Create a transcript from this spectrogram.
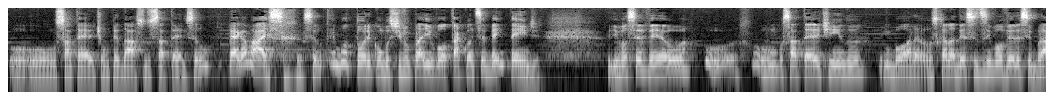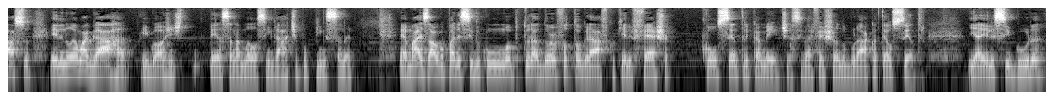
o, o, satélite, um pedaço do satélite. Você não pega mais. Você não tem motor e combustível para ir e voltar quando você bem entende e você vê o, o, o, satélite indo embora. Os canadenses desenvolveram esse braço, ele não é uma garra, igual a gente pensa na mão, assim, garra tipo pinça, né? É mais algo parecido com um obturador fotográfico, que ele fecha concentricamente, assim, vai fechando o buraco até o centro. E aí ele segura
